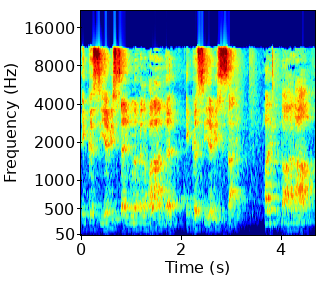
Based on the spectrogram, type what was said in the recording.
120යි ගුණ කරලා බලන්න 120යි. හරි පුතාලා.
